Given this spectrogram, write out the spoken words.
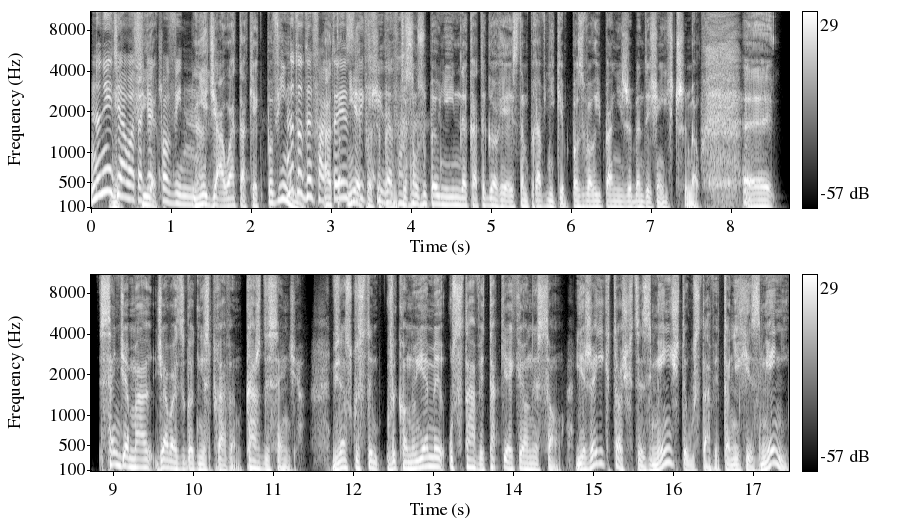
No nie, nie działa tak, jak powinno. Nie działa tak, jak powinno. No to de facto to, jest nie, proszę pani, to są zupełnie inne kategorie. Ja jestem prawnikiem. Pozwoli pani, że będę się ich trzymał. E, Sędzia ma działać zgodnie z prawem. Każdy sędzia. W związku z tym wykonujemy ustawy takie, jakie one są. Jeżeli ktoś chce zmienić te ustawy, to niech je zmieni.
